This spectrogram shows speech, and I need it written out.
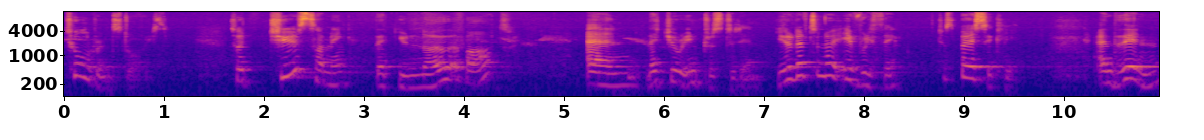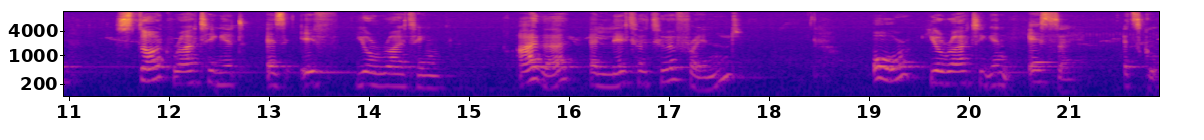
children's stories. So choose something that you know about and that you're interested in. You don't have to know everything, just basically. And then start writing it as if you're writing either a letter to a friend or you're writing an essay at school.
